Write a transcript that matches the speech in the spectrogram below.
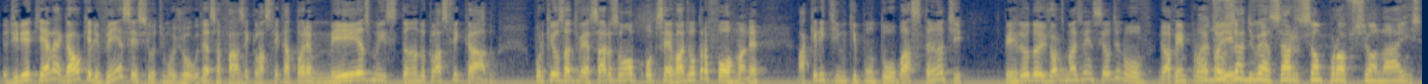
eu diria que é legal que ele vença esse último jogo dessa fase classificatória, mesmo estando classificado. Porque os adversários vão observar de outra forma, né? Aquele time que pontuou bastante. Perdeu dois jogos, mas venceu de novo. Já vem Mas pronto aí. os adversários são profissionais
